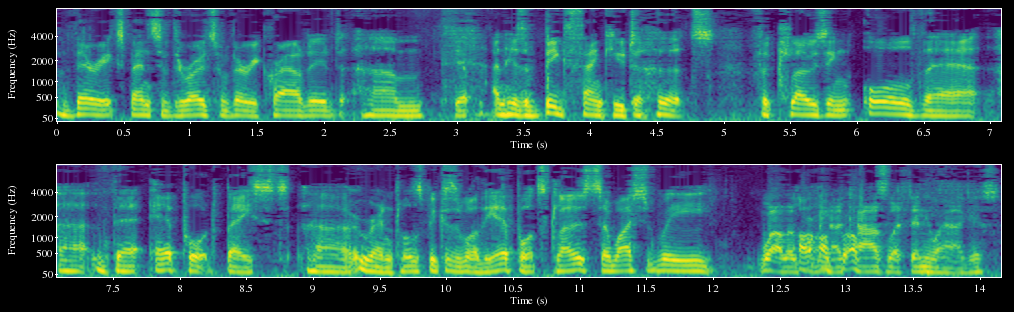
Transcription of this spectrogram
very expensive. The roads were very crowded. Um, Yep. And here's a big thank you to Hertz for closing all their uh, their airport-based uh, rentals because well, the airport's closed. So why should we? Well, there are probably oh, no oh, cars left anyway, I guess.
